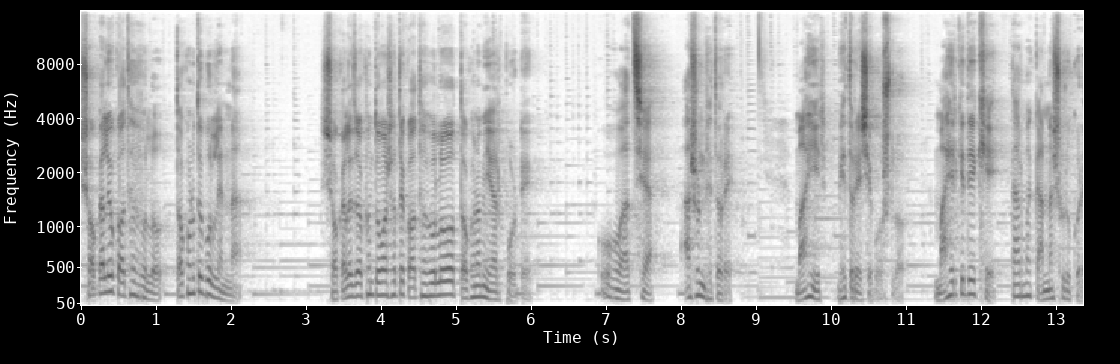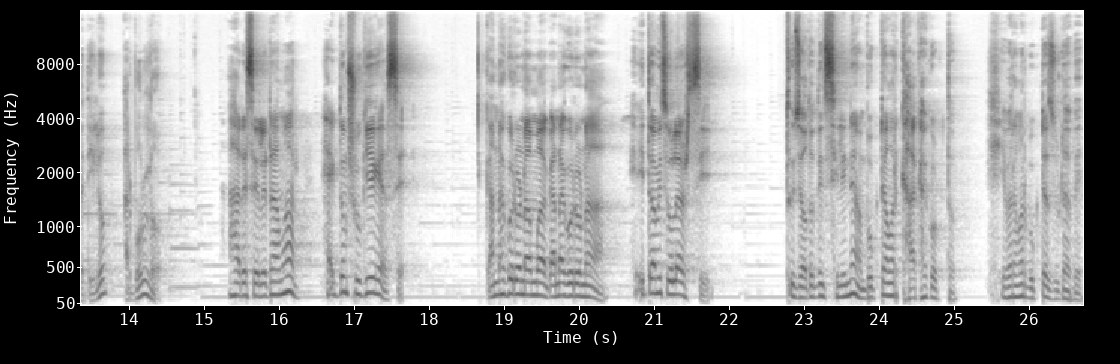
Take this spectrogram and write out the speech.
সকালেও কথা হলো, তখনও তো বললেন না। সকালে যখন তোমার সাথে কথা হলো, তখন আমি এয়ারপোর্টে। ও আচ্ছা আসুন ভেতরে। মাহির ভেতরে এসে বসল। মাহিরকে দেখে তার মা কান্না শুরু করে দিল আর বলল, আরে ছেলেটা আমার, একদম শুকিয়ে গেছে। কান্না করো না মা, কান্না করো না, এই তো আমি চলে আসছি। তুই যতদিন ছিলি না, বুকটা আমার খা খা করতো, এবার আমার বুকটা জুটাবে।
